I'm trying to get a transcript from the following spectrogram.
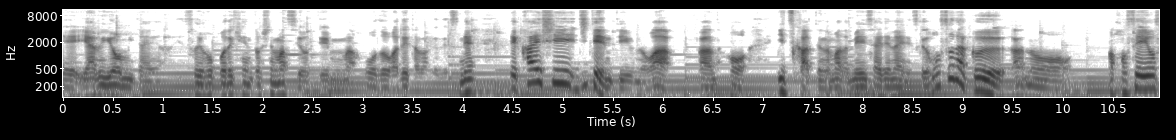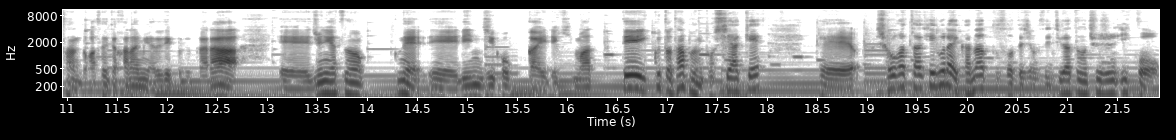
えやるよみたいな、そういう方向で検討してますよっていう、まあ、報道が出たわけですね。で、開始時点っていうのは、あの、いつかっていうのはまだ明細でないんですけど、おそらく、あの、補正予算とかそういった絡みが出てくるから、えー、12月のね、えー、臨時国会で決まっていくと多分年明け、えー、正月明けぐらいかなと想定します。1月の中旬以降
